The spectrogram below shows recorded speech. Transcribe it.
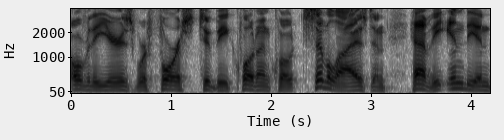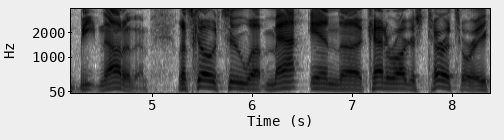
over the years were forced to be quote unquote civilized and have the Indian beaten out of them. Let's go to uh, Matt in uh, Cattaraugus Territory.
